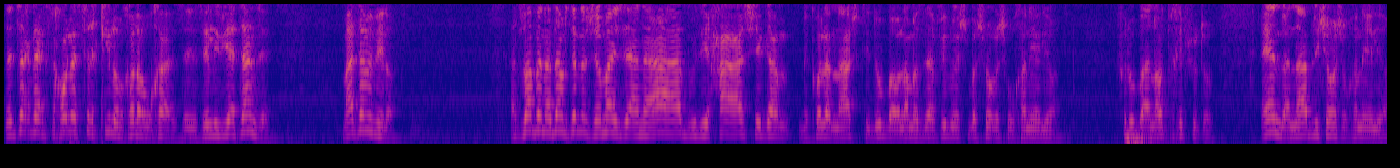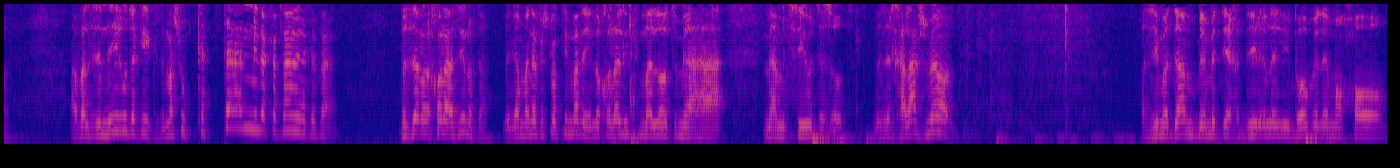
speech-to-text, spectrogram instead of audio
זה צריך לאכול 10 קילו בכל ארוחה. זה, זה לוויתן זה. מה אתה מביא לו? אז בא בן אדם נותן לנשמה איזה הנאה, בדיחה, שגם בכל הנאה שתדעו בעולם הזה אפילו יש בה שורש רוחני עליון. אפילו בהנאות הכי פשוטות. אין הנאה בלי שורש רוחני עליון. אבל זה נהיר ודקיק, זה משהו קטן מן הקטן מן הקטן. וזה לא יכול להזין אותה. וגם הנפש לא תמלא, היא לא יכולה להתמלות מה, מהמציאות הזאת. וזה חלש מאוד. אז אם אדם באמת יחדיר לליבו ולמוחו,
